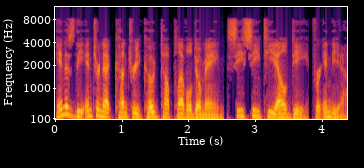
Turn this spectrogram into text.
IN is the Internet Country Code Top-Level Domain for India.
